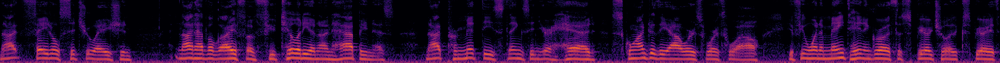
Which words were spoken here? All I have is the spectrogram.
not fatal situation, not have a life of futility and unhappiness, not permit these things in your head, squander the hours worthwhile. If you want to maintain and grow the spiritual experience,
